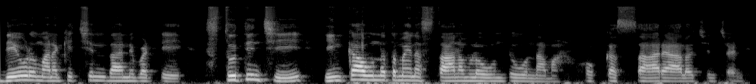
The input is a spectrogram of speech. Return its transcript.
దేవుడు మనకిచ్చిన దాన్ని బట్టి స్థుతించి ఇంకా ఉన్నతమైన స్థానంలో ఉంటూ ఉన్నామా? ఒక్కసారి ఆలోచించండి.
